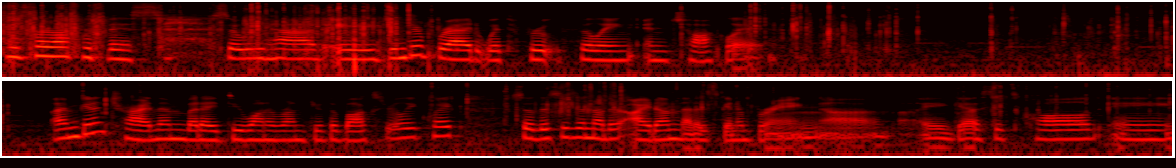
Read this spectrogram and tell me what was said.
So let's start off with this. So we have a gingerbread with fruit filling and chocolate. I'm gonna try them, but I do want to run through the box really quick. So this is another item that is gonna bring, uh, I guess it's called a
